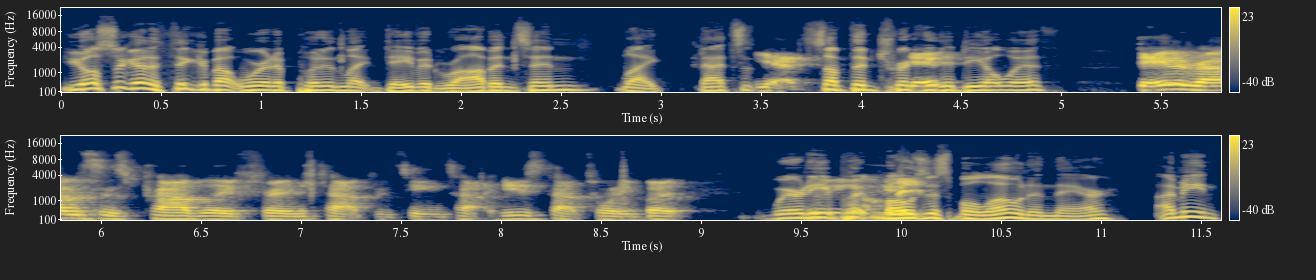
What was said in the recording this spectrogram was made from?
You also got to think about where to put in like David Robinson. Like that's Yeah. something tricky to deal with. David Robinson's probably fringe top fifteen. Top, he's top twenty, but Where do you I put mean- Moses Malone in there? I mean,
